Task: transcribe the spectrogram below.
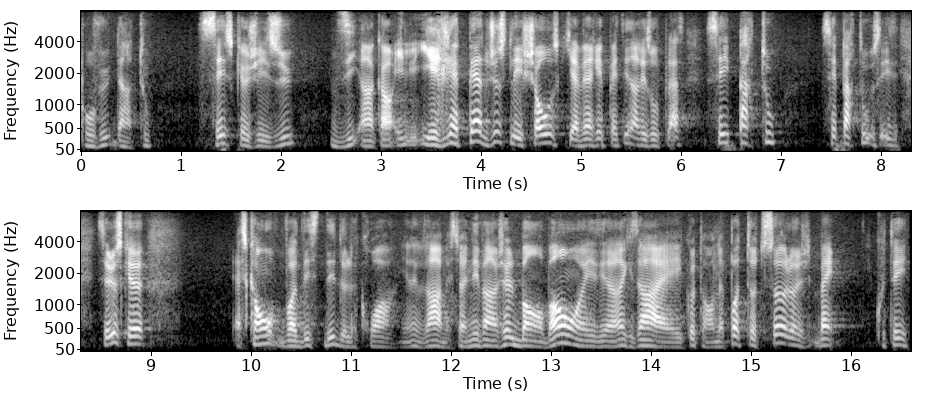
pourvu dans tout. C'est ce que Jésus dit encore. Il, répète juste les choses qu'il avait répétées dans les autres places. C'est partout. C'est partout. C'est juste que, est-ce qu'on va décider de le croire? Il y en a qui disent, ah, mais c'est un évangile bonbon. Il y en a qui disent, ah, écoute, on n'a pas tout ça. Bien, écoutez,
